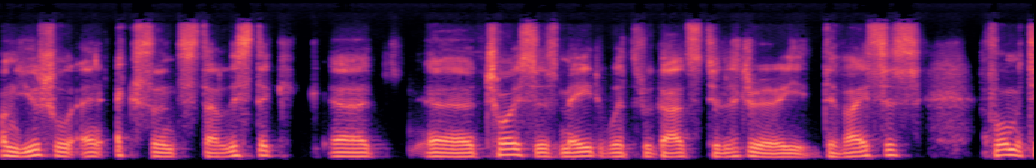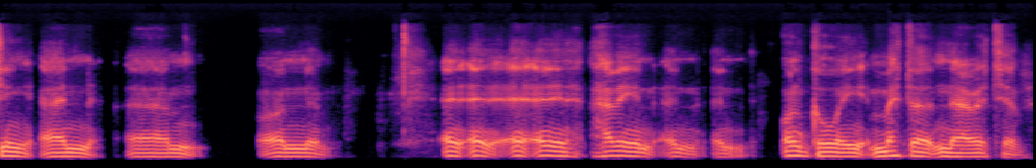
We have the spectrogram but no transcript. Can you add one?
unusual and excellent stylistic uh, uh, choices made with regards to literary devices, formatting, and um, on and, and, and having an, an, ongoing meta narrative.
